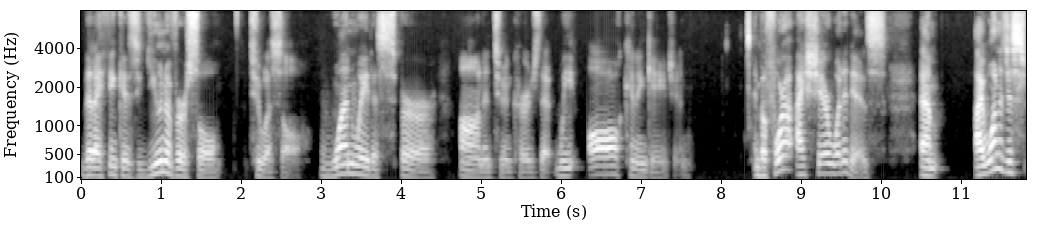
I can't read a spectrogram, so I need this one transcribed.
that I think is universal to us all. One way to spur on and to encourage that we all can engage in. And before I share what it is, um, I want to just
